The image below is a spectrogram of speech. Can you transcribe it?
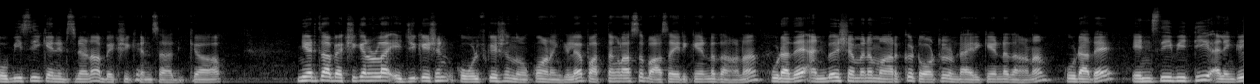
ഒ ബി സി കാൻഡിഡേറ്റ്സിനാണ് അപേക്ഷിക്കാൻ സാധിക്കുക. ഇനി അടുത്ത അപേക്ഷിക്കാനുള്ള എഡ്യൂക്കേഷൻ ക്വാളിഫിക്കേഷൻ നോക്കുകയാണെങ്കിൽ പത്താം ക്ലാസ് പാസ്സായിരിക്കേണ്ടതാണ്. കൂടാതെ അൻപത് ശതമാനം മാർക്ക് ടോട്ടൽ ഉണ്ടായിരിക്കേണ്ടതാണ്. കൂടാതെ എൻ സി ബി ടി അല്ലെങ്കിൽ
